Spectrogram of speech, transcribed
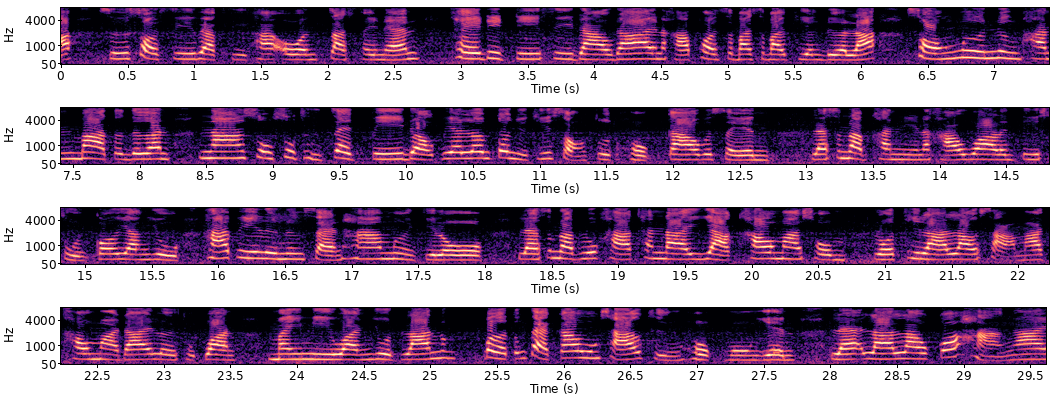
ะ ซื้อสดฟรีแบบฟรีค่าโอน จัดไฟแนนซ์เครดิตดีฟรีดาวได้นะคะผ่อนสบายๆเพียงเดือนละ 21,000 บาทต่อเดือน นานสูงสุดถึง 7 ปี ดอกเบี้ยเริ่มต้นอยู่ที่ 2.69% และสำหรับคันนี้นะคะ วารันตีศูนย์ก็ยังอยู่ 5 ปีหรือ 150,000 กิโล และสำหรับลูกค้าท่านใดอยากเข้ามาชม รถที่ร้านเราสามารถเข้ามาได้เลยทุกวัน ไม่มีวันหยุดร้านเปิดตั้งแต่9โมงเช้าถึง 6 โมงเย็น และร้านเราก็หาง่าย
